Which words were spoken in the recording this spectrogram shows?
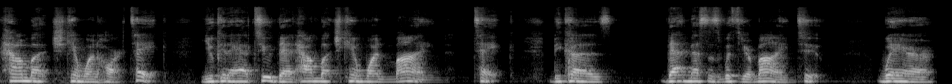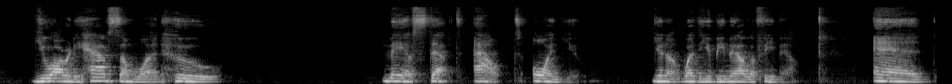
how much can one heart take? You could add to that how much can one mind take? Because that messes with your mind too, where you already have someone who may have stepped out on you, you know, whether you be male or female. And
